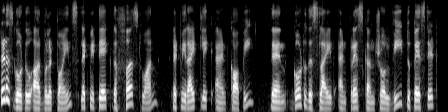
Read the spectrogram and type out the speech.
Let us go to our bullet points. Let me take the first one. Let me right click and copy. Then go to the slide and press Ctrl V to paste it.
